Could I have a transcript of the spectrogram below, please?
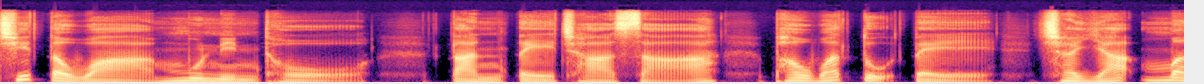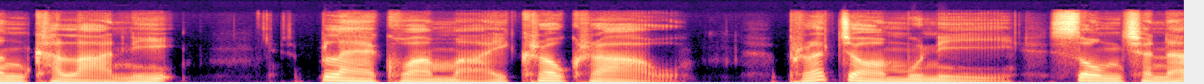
ชิตวามุนินโท ตันเตชาสาภวตุเต ชยะมังคลานิ แปลความหมายคร่าวๆ พระจอมมุนีทรงชนะ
